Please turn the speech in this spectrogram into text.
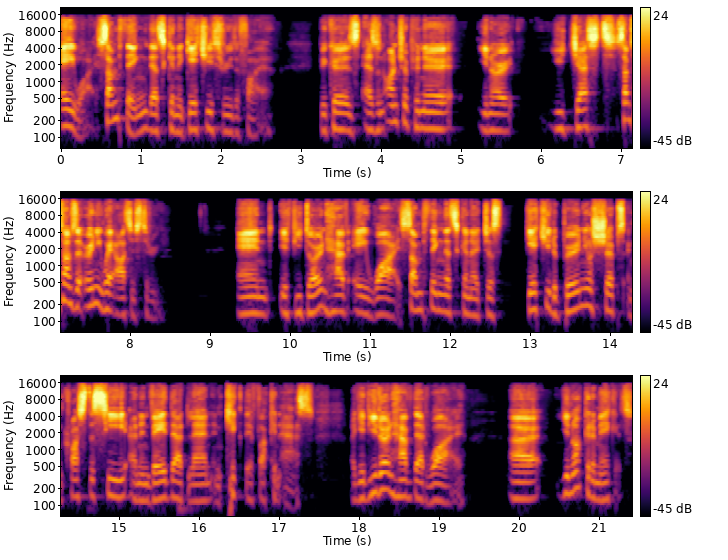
a why, something that's going to get you through the fire. Because as an entrepreneur, you know, you just sometimes the only way out is through. And if you don't have a why, something that's going to just get you to burn your ships and cross the sea and invade that land and kick their fucking ass. Like if you don't have that why, uh, you're not going to make it.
